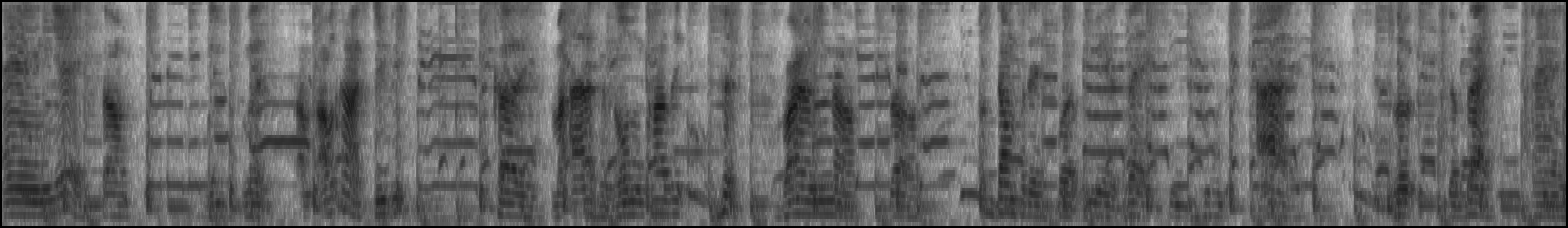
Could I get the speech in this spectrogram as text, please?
And yeah, so we, we I, I was kinda stupid because my eyes are normal color, brown, you know, so I'm dumb for this, but we a bet to see whose eyes look the best, and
